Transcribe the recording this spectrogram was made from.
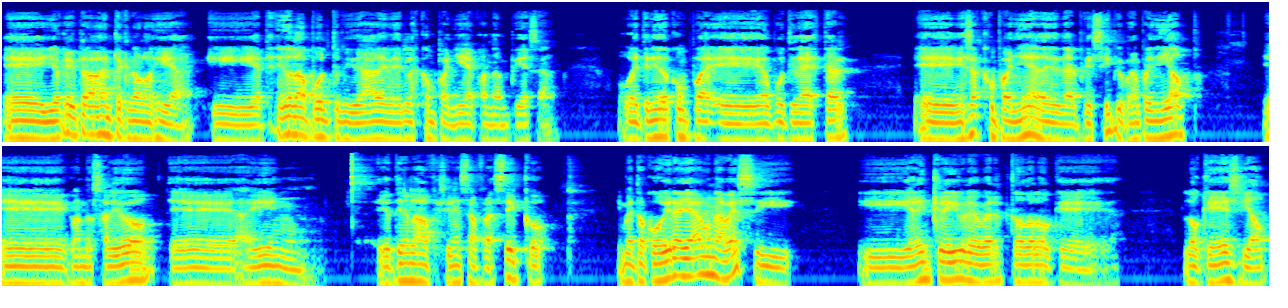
Eh, yo que trabajo en tecnología y he tenido la oportunidad de ver las compañías cuando empiezan, o he tenido eh, oportunidad de estar eh, en esas compañías desde el principio, por ejemplo en Yelp, cuando salió ahí en, ellos tienen la oficina en San Francisco, y me tocó ir allá una vez y, y era increíble ver todo lo que, lo que es Yelp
